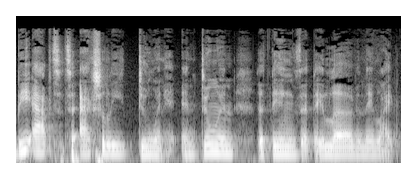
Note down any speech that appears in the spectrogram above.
be apt to actually doing it and doing the things that they love and they like.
